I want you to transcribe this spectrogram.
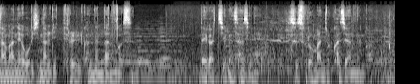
나만의 오리지널리티를 갖는다는 것은 내가 찍은 사진에 스스로 만족하지 않는 것.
